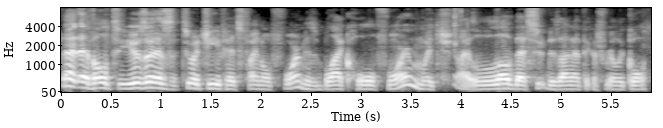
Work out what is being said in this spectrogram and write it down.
that Evolt uses to achieve his final form, his black hole form, which I love that suit design. I think it's really cool.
